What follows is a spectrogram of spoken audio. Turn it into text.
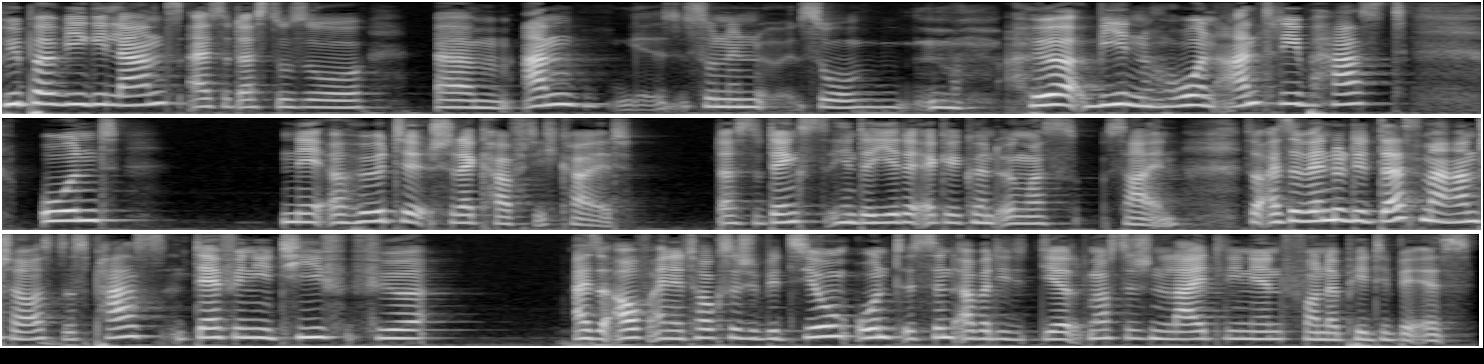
Hypervigilanz, also dass du so ähm, an so einen so höher wie einen hohen Antrieb hast und eine erhöhte Schreckhaftigkeit. Dass du denkst, hinter jeder Ecke könnte irgendwas sein. So, also wenn du dir das mal anschaust, das passt definitiv für, also auf eine toxische Beziehung und es sind aber die diagnostischen Leitlinien von der PTBS.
